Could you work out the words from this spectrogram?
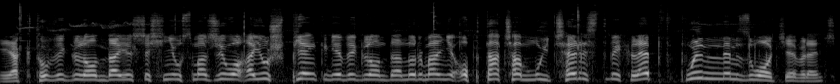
Jak to wygląda? Jeszcze się nie usmażyło, a już pięknie wygląda. Normalnie obtacza mój czerstwy chleb w płynnym złocie wręcz.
